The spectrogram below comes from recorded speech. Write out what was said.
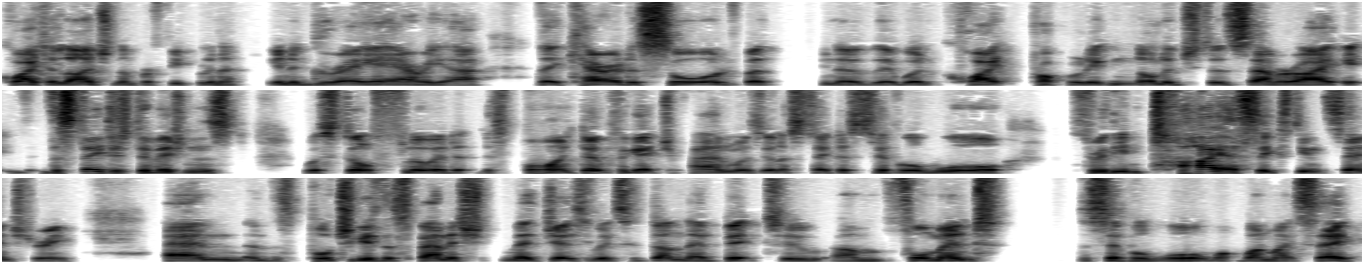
quite a large number of people in a in a grey area. They carried a sword, but you know they weren't quite properly acknowledged as samurai. It, the status divisions were still fluid at this point. Don't forget, Japan was in a state of civil war through the entire 16th century, and, and the Portuguese, the Spanish Jesuits had done their bit to um, foment the Civil War, one might say.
